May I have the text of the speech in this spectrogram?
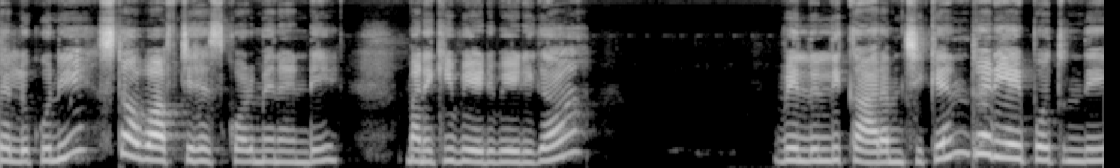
చల్లుకుని స్టవ్ ఆఫ్ చేసుకోవడమేనండి. మనకి వేడివేడిగా వెల్లుల్లి కారం చికెన్ రెడీ అయిపోతుంది.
